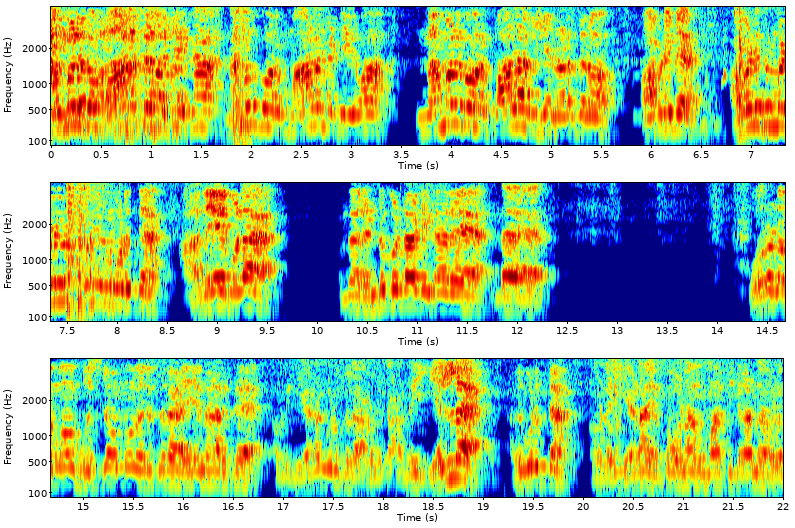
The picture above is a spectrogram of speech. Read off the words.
நம்மளுக்கு மானத்தை வச்சிருக்கான். நம்மளுக்கு ஒரு மானம் கட்டிடுவான். நம்மளுக்கு ஒரு பாலாபிஷேகம் நடத்துறோம் அப்படின்னு அவனுக்கு மட்டும்தான் புரிதல் கொடுத்தேன். அதே போல இந்த ரெண்டு பொண்டாட்டிக்கார இந்த பூரணமும் புஷ்ணமும் இருக்கிற ஐயனா இருக்கு. அவனுக்கு இடம் கொடுக்கல. அவனுக்கு அது இல்லை. அது கொடுத்தேன். அவனை இடம் எப்போ வேணாலும் மாத்திக்கலாம்னு அவனை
